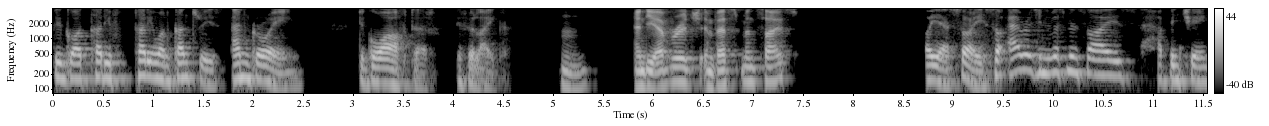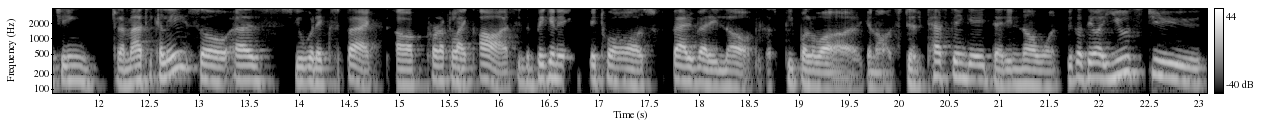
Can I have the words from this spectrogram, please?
we've got 30, 31 countries and growing to go after, if you like. Hmm. And the average investment size? Oh yeah, sorry. So average investment size have been changing dramatically. So as you would expect, a product like ours, in the beginning, it was very, very low because people were, you know, still testing it. They didn't know what because they were used to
